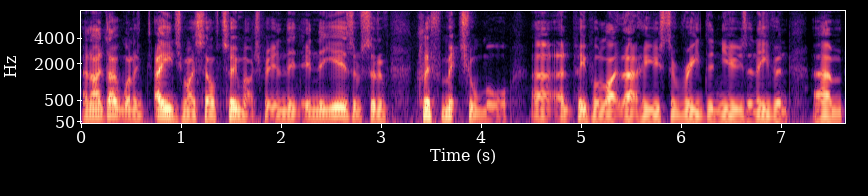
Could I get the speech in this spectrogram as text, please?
and I don't want to age myself too much, but in the in the years of sort of Cliff Michelmore uh, and people like that who used to read the news, and even um,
